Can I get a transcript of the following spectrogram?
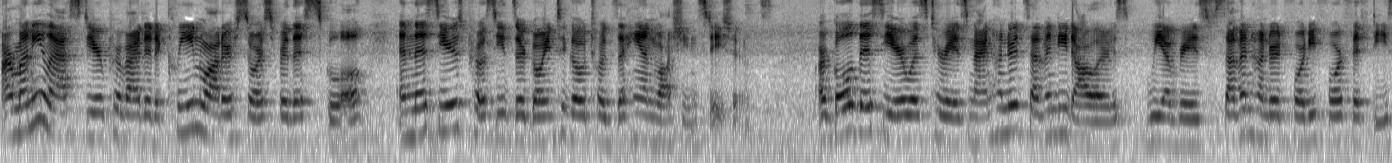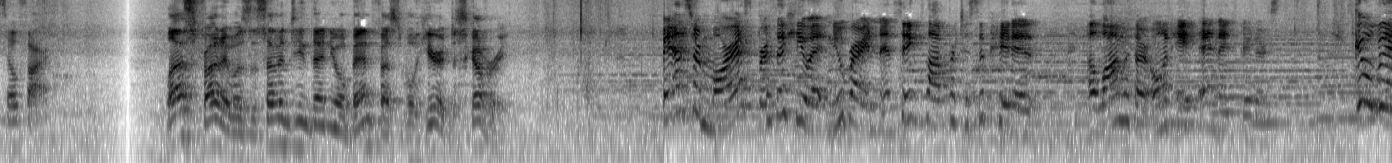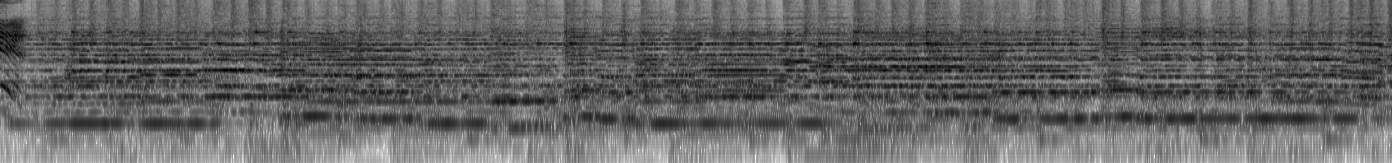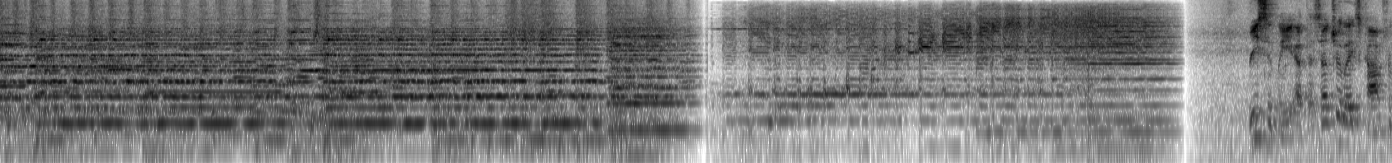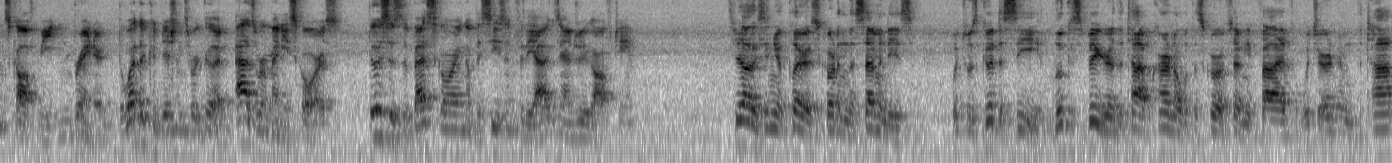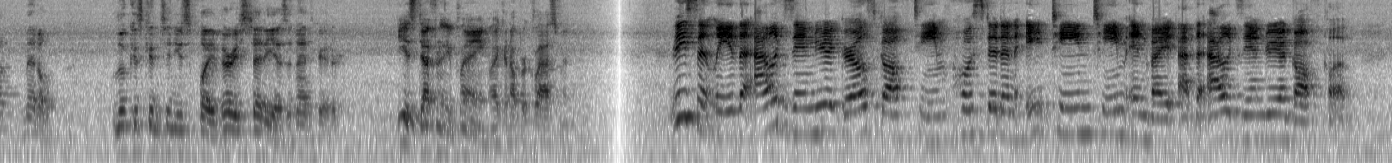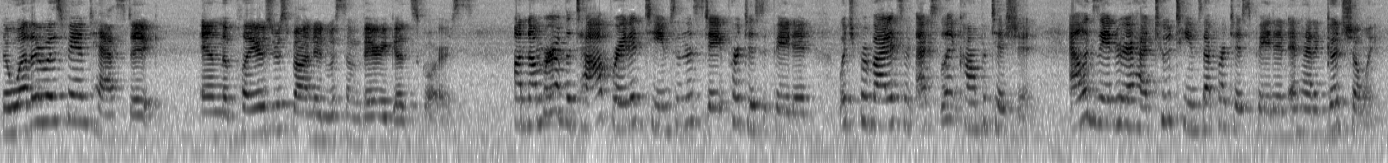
Our money last year provided a clean water source for this school, and this year's proceeds are going to go towards the hand washing stations. Our goal this year was to raise $970. We have raised $744.50 so far. Last Friday was the 17th annual band festival here at Discovery. Bands from Morris, Bertha Hewitt, New Brighton, and St. Cloud participated along with our own 8th and 9th graders. Go band! Recently, at the Central Lakes Conference Golf Meet in Brainerd, the weather conditions were good, as were many scores. This is the best scoring of the season for the Alexandria golf team. Three Alexandria players scored in the 70s, which was good to see. Lucas Bigger, the top cardinal, with a score of 75, which earned him the top medal. Lucas continues to play very steady as a ninth grader. He is definitely playing like an upperclassman. Recently, the Alexandria girls golf team hosted an 18 team invite at the Alexandria Golf Club. The weather was fantastic, and the players responded with some very good scores. A number of the top rated teams in the state participated, which provided some excellent competition. Alexandria had two teams that participated and had a good showing.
